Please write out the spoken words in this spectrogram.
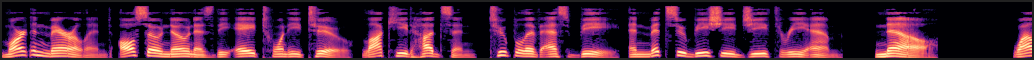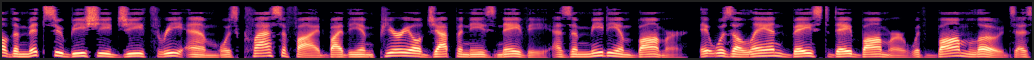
Martin Maryland also known as the A-22, Lockheed Hudson, Tupolev SB, and Mitsubishi G3M, Nell. While the Mitsubishi G3M was classified by the Imperial Japanese Navy as a medium bomber, it was a land-based day bomber with bomb loads as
